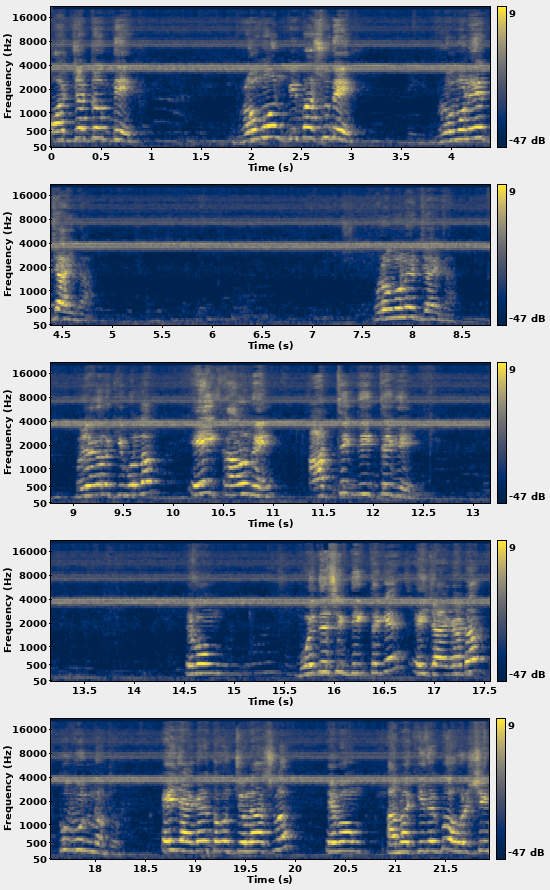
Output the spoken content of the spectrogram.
পর্যটকদের, ভ্রমণ পিপাসুদের ভ্রমণের জায়গা। ভ্রমণের জায়গা। বোঝা গেল কি বললাম? এই কারণে আর্থিক দিক থেকে এবং বৈদেশিক দিক থেকে এই জায়গাটা খুব উন্নত। এই জায়গাটা তখন চলে আসলো এবং আমরা কি দেখব? হরি সিং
